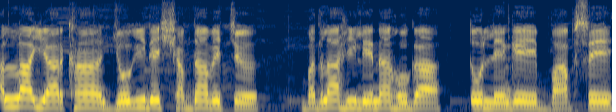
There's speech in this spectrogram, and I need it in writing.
ਅੱਲਾ ਯਾਰ ਖਾਂ ਜੋਗੀ ਦੇ ਸ਼ਬਦਾਂ ਵਿੱਚ ਬਦਲਾ ਹੀ ਲੈਣਾ ਹੋਗਾ, ਤੋ ਲੇਂਗੇ ਬਾਪ ਸੇ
